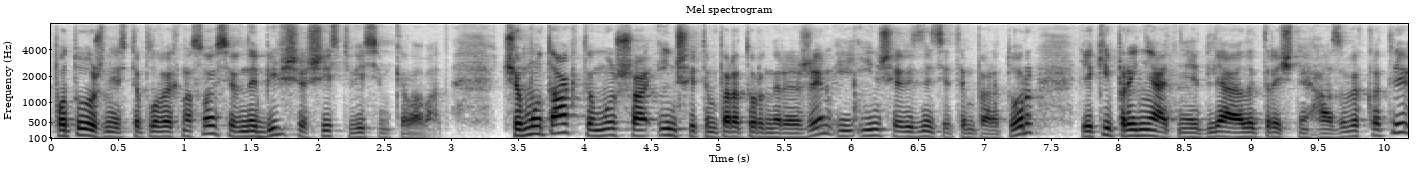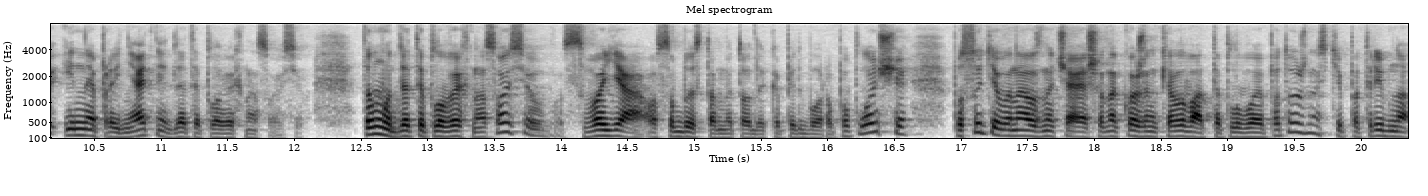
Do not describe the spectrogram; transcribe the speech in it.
потужність теплових насосів не більше 6-8 кВт. Чому так? Тому що інший температурний режим і інші різниці температур, які прийнятні для електричних газових котлів і неприйнятні для теплових насосів. Тому для теплових насосів своя особиста методика підбору по площі. По суті, вона означає, що на кожен кВт теплової потужності потрібно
